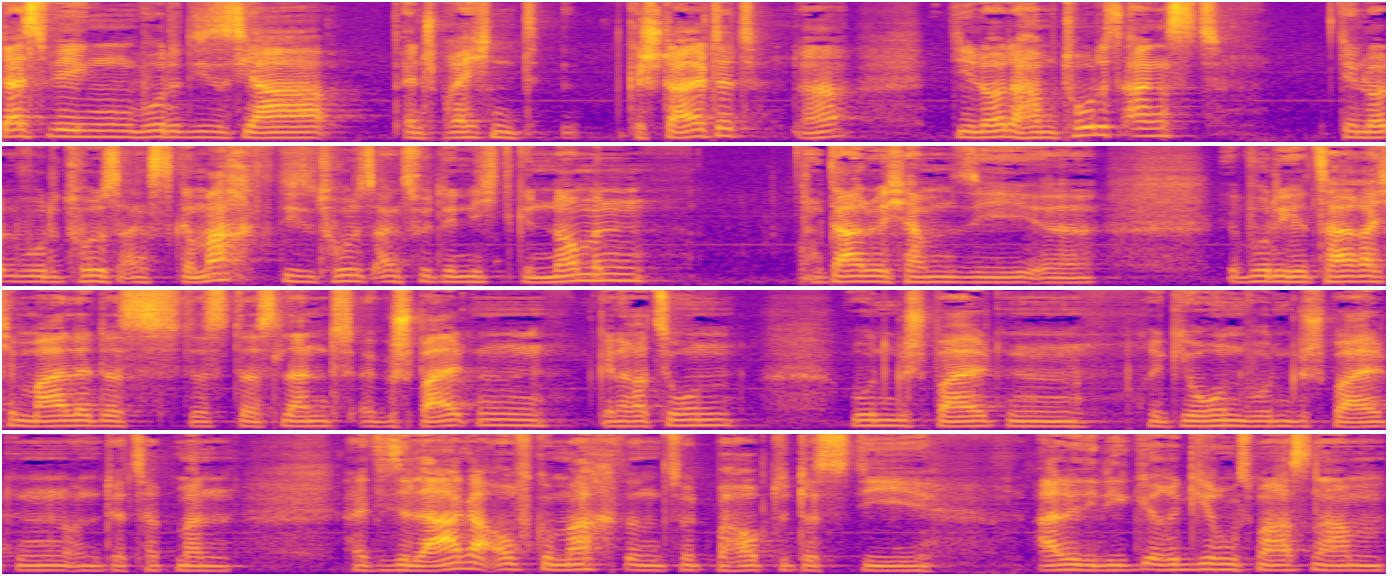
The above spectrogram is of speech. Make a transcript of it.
Deswegen wurde dieses Jahr entsprechend gestaltet. Ja. Die Leute haben Todesangst, den Leuten wurde Todesangst gemacht, diese Todesangst wird ihnen nicht genommen. Dadurch haben sie, äh, wurde hier zahlreiche Male das, das, das Land äh, gespalten, Generationen wurden gespalten, Regionen wurden gespalten und jetzt hat man halt diese Lager aufgemacht und es wird behauptet, dass die alle, die die Regierungsmaßnahmen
